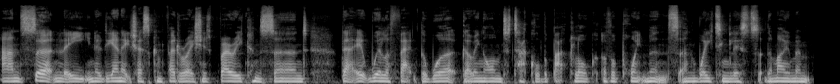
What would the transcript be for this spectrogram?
And certainly, you know, the NHS Confederation is very concerned that it will affect the work going on to tackle the backlog of appointments and waiting lists at the moment.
